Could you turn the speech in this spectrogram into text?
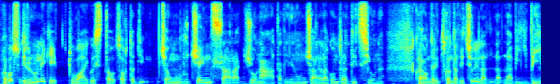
posso dire, non è che tu hai questa sorta di... c'è un'urgenza ragionata di denunciare la contraddizione. La contraddizione la, la, la vivi.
